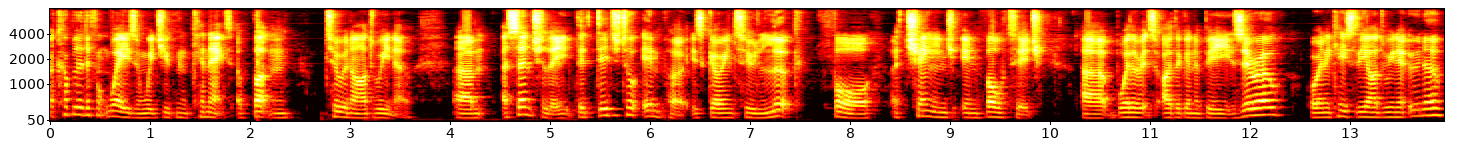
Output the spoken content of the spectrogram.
a couple of different ways in which you can connect a button to an Arduino. Um, essentially, the digital input is going to look for a change in voltage, uh, whether it's either going to be zero or in the case of the Arduino Uno,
